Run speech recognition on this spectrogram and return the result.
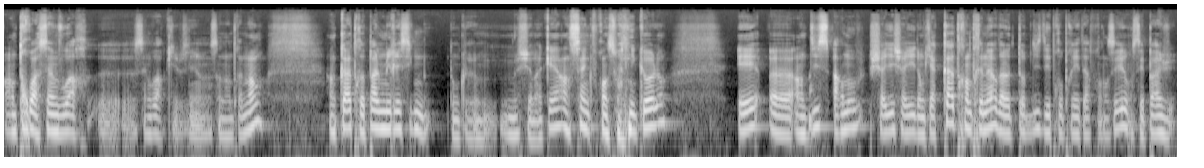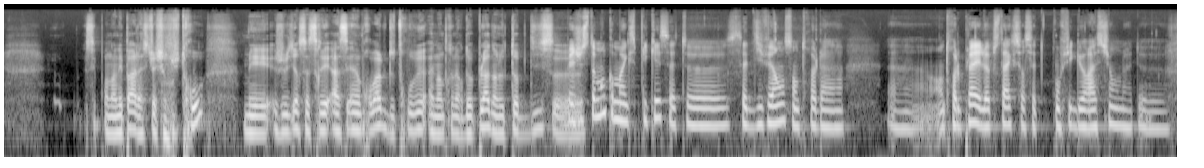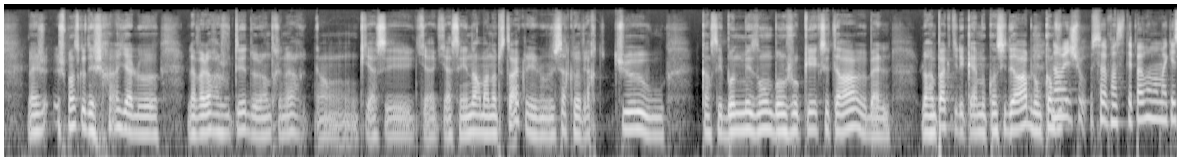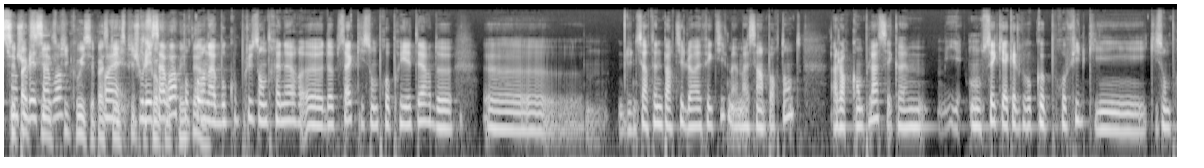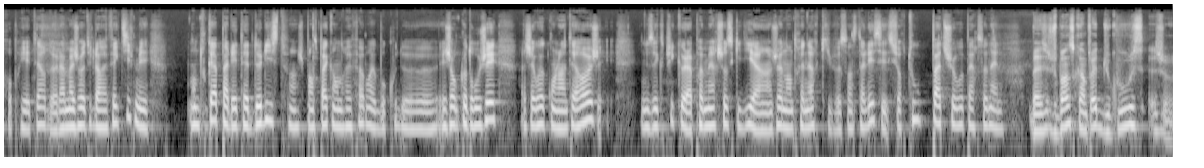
en 3 Saint-Voir, euh, Saint-Voir qui un centre d'entraînement, en 4 Palmier Racing, donc Monsieur Macaire, en 5 François Nicole, Et en 10, Arnaud Chaillet-Chaillet. Donc il y a quatre entraîneurs dans le top 10 des propriétaires français. On sait pas, on n'en est pas à la situation du trou, mais je veux dire, ça serait assez improbable de trouver un entraîneur de plat dans le top 10. euh, Mais justement, comment expliquer cette, euh, cette différence entre, la, euh, entre le plat et l'obstacle sur cette configuration là de... Ben, je, je pense que déjà, il y a le, la valeur ajoutée de l'entraîneur qui, est assez, qui, a- qui est assez énorme en obstacle, et le, cercle vertueux, ou quand c'est bonne maison, bon jockey, etc., ben, leur impact, il est quand même considérable. Donc, quand Non, vous- mais je, ça, enfin, c'était pas vraiment ma question. Je voulais savoir. explique, oui, c'est pas ce qui explique. je voulais savoir pourquoi on a beaucoup plus d'entraîneurs euh, d'obstacles qui sont propriétaires de euh, d'une certaine partie de leur effectif, même assez importante, alors qu'en place, c'est quand même. On sait qu'il y a quelques profils qui, qui sont propriétaires de la majorité de leur effectif, mais en tout cas pas les têtes de liste. Enfin, je pense pas qu'André Fabre ait beaucoup de. Et Jean-Claude Rouget, à chaque fois qu'on l'interroge, il nous explique que la première chose qu'il dit à un jeune entraîneur qui veut s'installer, c'est surtout pas de chevaux personnels. Ben, je pense qu'en fait, du coup, je,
